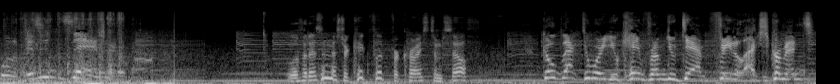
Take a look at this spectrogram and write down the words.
Well, this is Zen. Well, if it isn't Mr. Kickflip for Christ himself. Go back to where you came from, you damn fetal excrement!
